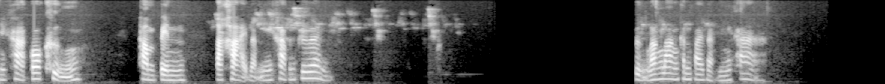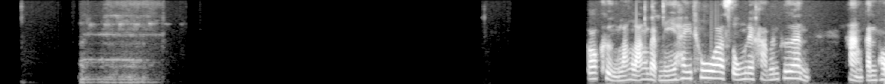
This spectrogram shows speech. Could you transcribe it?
นี่ค่ะก็ขึงทำเป็นตาข่ายแบบนี้ค่ะเพื่อนๆขึงล่างๆกันไปแบบนี้ค่ะ ก็ขึงลังๆแบบนี้ให้ทั่วซุ้มเลยค่ะเพื่อนๆ ห่างกันพอ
